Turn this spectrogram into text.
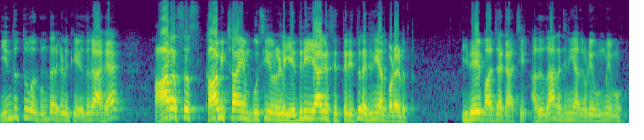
இந்துத்துவ குண்டர்களுக்கு எதிராக ஆர்எஸ்எஸ் காவிச்சாயம் பூசியவர்களை எதிரியாக சித்தரித்து ரஜினிகாந்த் படம் எடுத்தார். இதே பாஜக ஆட்சியில். அதுதான் ரஜினிகாந்தினுடைய உண்மை முகம்.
